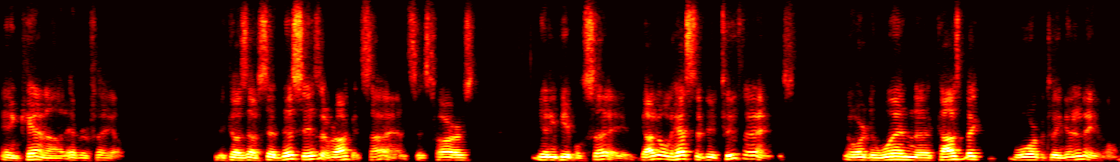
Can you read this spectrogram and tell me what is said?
and cannot ever fail. Because I've said this isn't rocket science as far as getting people saved. God only has to do two things in order to win the cosmic war between good and evil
